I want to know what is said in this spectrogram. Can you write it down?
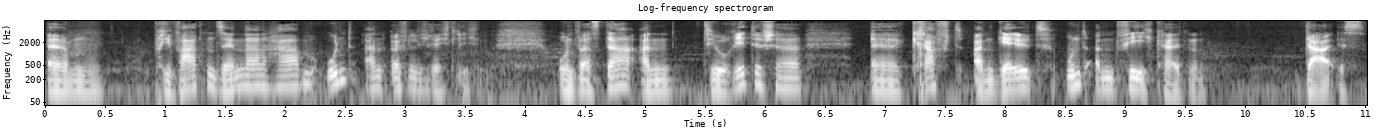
ähm, privaten Sendern haben und an öffentlich-rechtlichen. Und was da an theoretischer äh, Kraft, an Geld und an Fähigkeiten da ist,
